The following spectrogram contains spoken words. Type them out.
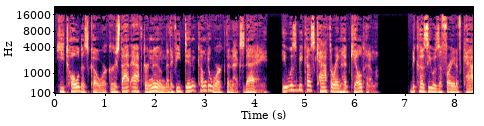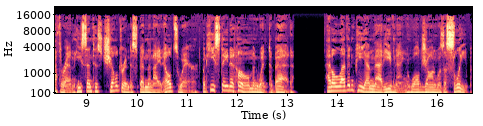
He told his coworkers that afternoon that if he didn't come to work the next day, it was because Katherine had killed him. Because he was afraid of Katherine, he sent his children to spend the night elsewhere, but he stayed at home and went to bed. At 11 p.m. that evening, while John was asleep,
